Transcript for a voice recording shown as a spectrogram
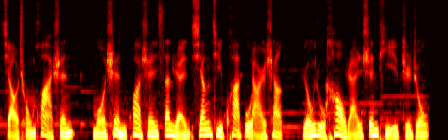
小虫化身、魔圣化身三人相继跨步而上，融入浩然身体之中，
